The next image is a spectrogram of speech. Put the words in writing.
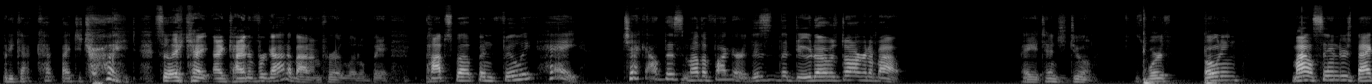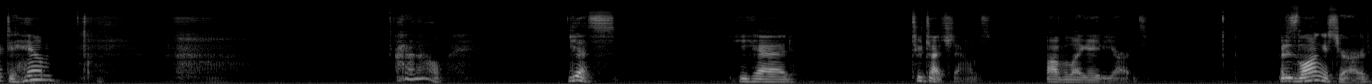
But he got cut by Detroit. So I, I kind of forgot about him for a little bit. Pops up in Philly. Hey, check out this motherfucker. This is the dude I was talking about. Pay attention to him. He's worth owning. Miles Sanders, back to him. I don't know. Yes, he had two touchdowns off of like 80 yards. But his longest yard,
